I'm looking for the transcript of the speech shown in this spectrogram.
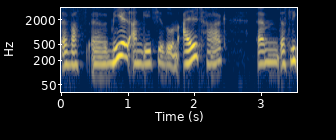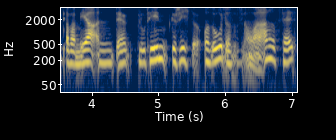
äh, was äh, Mehl angeht, hier so im Alltag. Ähm, das liegt aber mehr an der Glutengeschichte und so, das ist nochmal ein anderes Feld.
